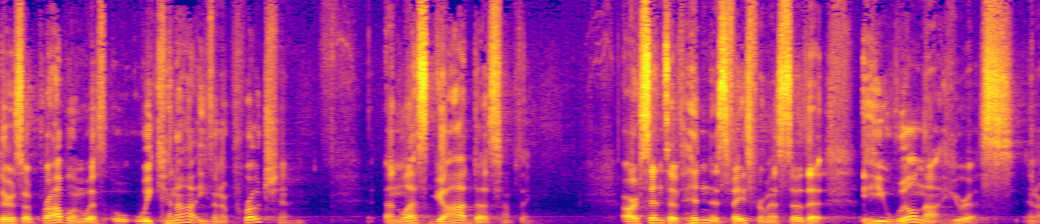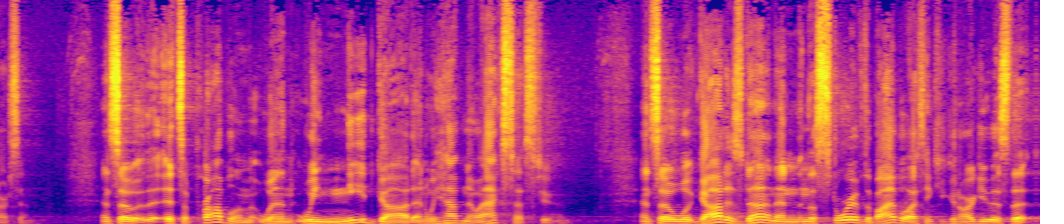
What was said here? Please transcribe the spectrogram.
there's a problem with we cannot even approach Him unless God does something. Our sins have hidden his face from us so that he will not hear us in our sin. And so it's a problem when we need God and we have no access to him. And so what God has done, and in the story of the Bible, I think you can argue, is that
